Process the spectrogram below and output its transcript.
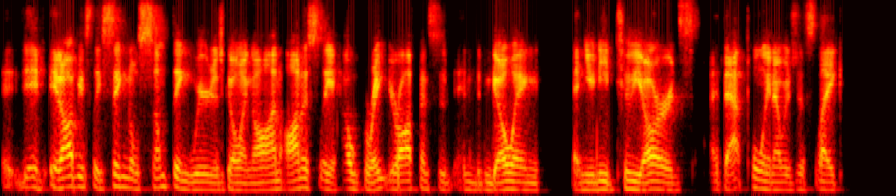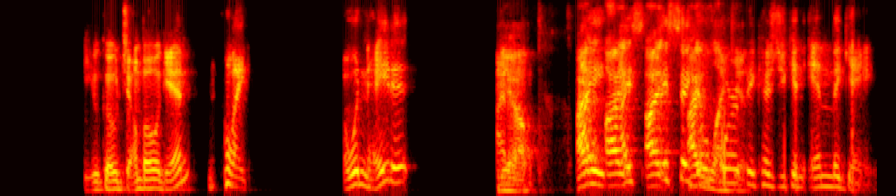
it it obviously signals something weird is going on. Honestly, how great your offense had been going, and you need two yards. At that point, I was just like, "You go jumbo again?" like, I wouldn't hate it. I yeah, I I, I, I, I say go like for it, it, because you can end the game,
